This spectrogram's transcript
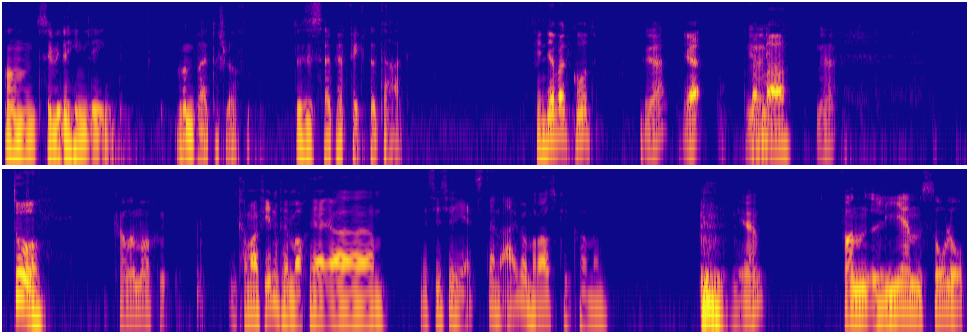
und sie wieder hinlegen und weiter schlafen. Das ist sein perfekter Tag. Finde ich aber gut. Ja, Ja, Ja. mir ja, Du, kann man machen. kann man auf jeden Fall machen. Ja, äh, es ist ja jetzt ein Album rausgekommen. Ja. Von Liam Solo.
